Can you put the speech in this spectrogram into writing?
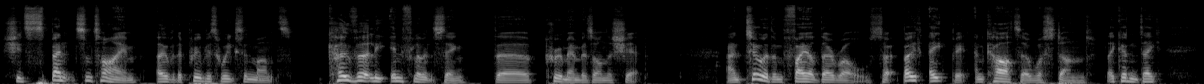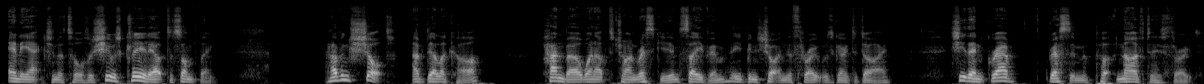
she'd spent some time over the previous weeks and months covertly influencing the crew members on the ship. And two of them failed their rolls, so both 8 Bit and Carter were stunned. They couldn't take any action at all, so she was clearly up to something. Having shot Abdelakar, Hanbal went up to try and rescue him, save him. He'd been shot in the throat, was going to die. She then grabbed Resim and put a knife to his throat.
